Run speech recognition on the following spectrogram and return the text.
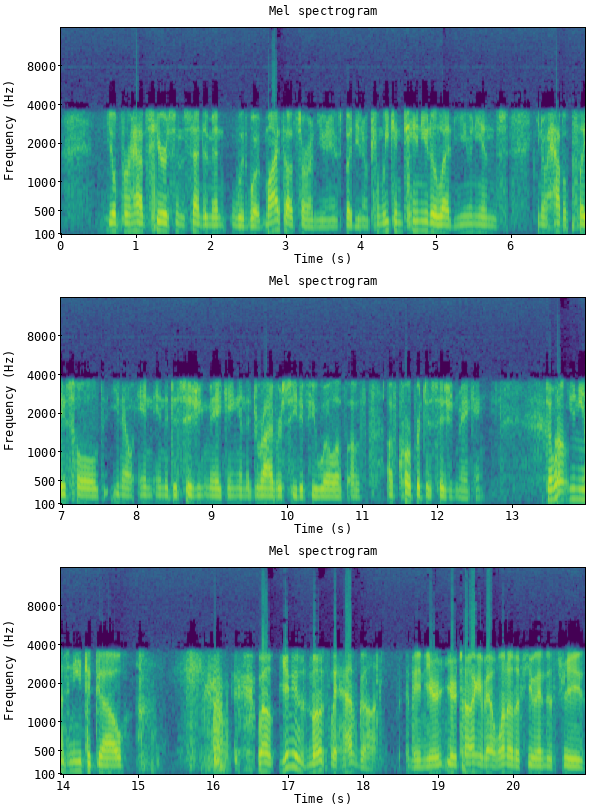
you'll perhaps hear some sentiment with what my thoughts are on unions, but you know, can we continue to let unions, you know, have a placehold, you know, in in the decision making and the driver's seat, if you will, of of, of corporate decision making? Don't well, unions need to go? well, unions mostly have gone. I mean, you're you're talking about one of the few industries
